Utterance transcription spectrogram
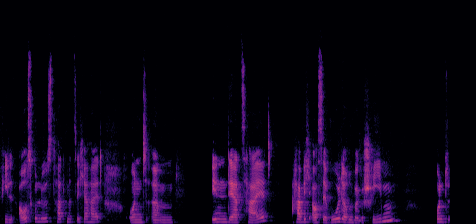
viel ausgelöst hat mit Sicherheit. Und ähm, in der Zeit habe ich auch sehr wohl darüber geschrieben und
